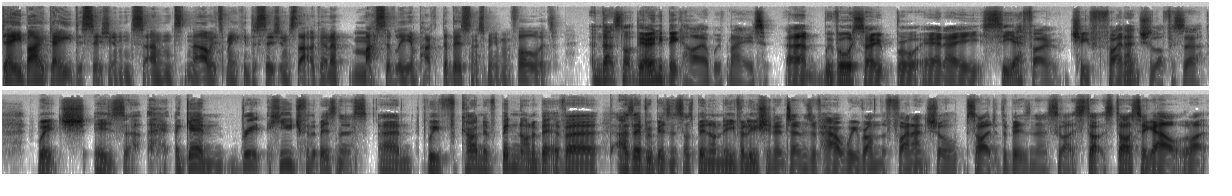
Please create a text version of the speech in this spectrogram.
day by day decisions and now it's making decisions that are going to massively impact the business moving forward. And that's not the only big hire we've made. Um, we've also brought in a CFO, Chief Financial Officer, which is, again, really huge for the business. And we've kind of been on a bit of a, as every business has been on an evolution in terms of how we run the financial side of the business. Like start, starting out, like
